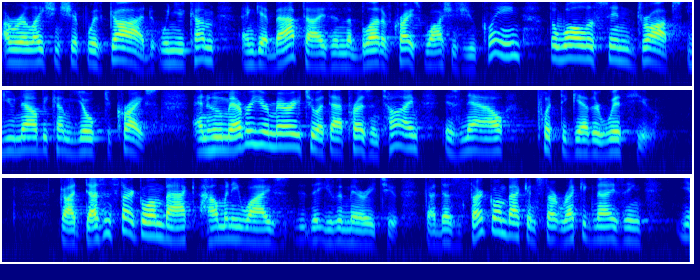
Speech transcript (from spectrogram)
a relationship with God. When you come and get baptized and the blood of Christ washes you clean, the wall of sin drops. You now become yoked to Christ. And whomever you're married to at that present time is now put together with you. God doesn't start going back how many wives that you've been married to. God doesn't start going back and start recognizing uh,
